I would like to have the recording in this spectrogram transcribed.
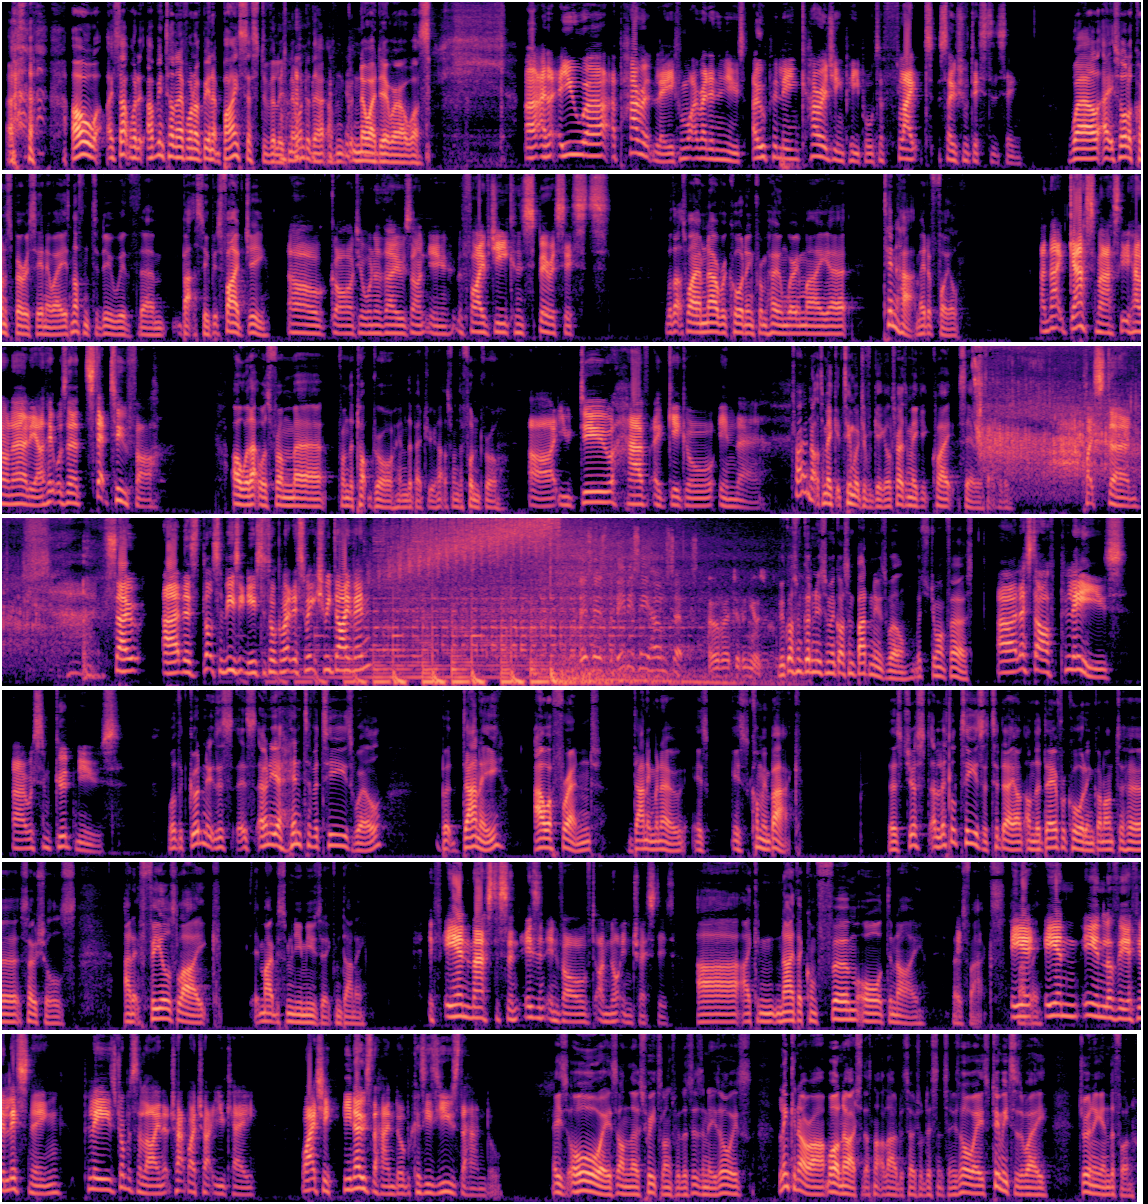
Oh, is that what it, I've been telling everyone? I've been at Bicester Village. No wonder they have no idea where I was. Uh, and are you uh, apparently, from what I read in the news, openly encouraging people to flout social distancing? Well, it's all a conspiracy anyway. It's nothing to do with um, bat soup. It's 5G. Oh God, you're one of those, aren't you? The 5G conspiracists. Well, that's why I'm now recording from home wearing my uh, tin hat made of foil. And that gas mask that you had on earlier, I think was a step too far. Oh, well, that was from uh, from the top drawer in the bedroom. That was from the fun drawer. Uh, you do have a giggle in there. Try not to make it too much of a giggle. Try to make it quite serious, actually. Quite stern. So, uh, there's lots of music news to talk about this week. Should we dive in? This is the BBC Home Service. Over to the news. We've got some good news and we've got some bad news, Will. Which do you want first? Uh, let's start off, please, uh, with some good news. Well, the good news is it's only a hint of a tease, Will. But Dannii, our friend, Dannii Minogue, is is coming back. There's just a little teaser today on, on the day of recording gone onto her socials, and it feels like it might be some new music from Dannii. If Ian Masterson isn't involved, I'm not interested. Uh, I can neither confirm or deny those facts. Ian, sadly. Ian, Ian Lovey, if you're listening, please drop us a line at Track by Track UK. Well, actually, he knows the handle because he's used the handle. He's always on those tweet alongs with us, isn't he? He's always linking our arm. Well, no, actually, that's not allowed with social distancing. He's always two meters away, joining in the fun.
